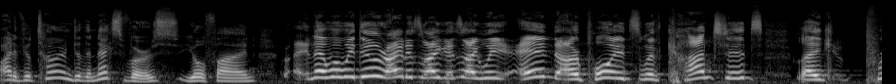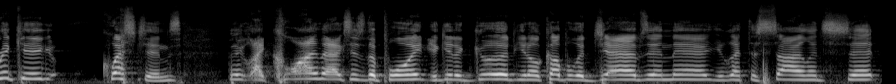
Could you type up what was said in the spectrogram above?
All right, if you'll turn to the next verse, you'll find, and then what we do, right? It's like it's like we end our points with conscience, like pricking questions. Like climax is the point. You get a good, you know, couple of jabs in there. You let the silence sit.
